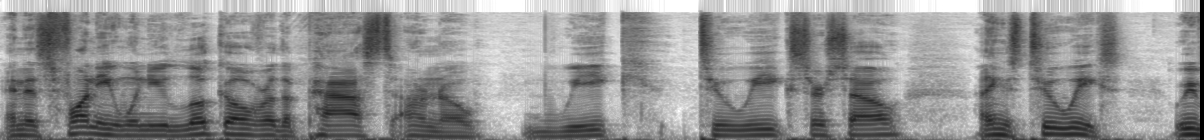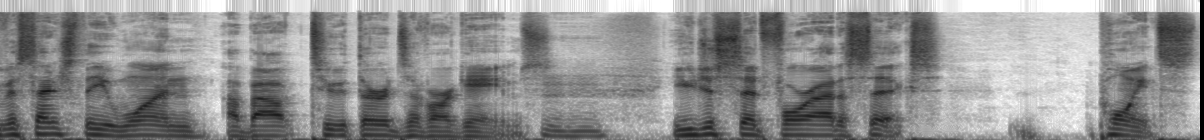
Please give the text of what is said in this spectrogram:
And it's funny when you look over the past, I don't know, week, two weeks or so. I think it's two weeks. We've essentially won about two thirds of our games. You just said four out of six points,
